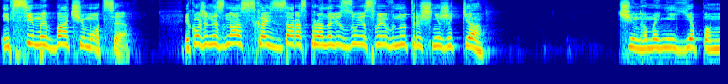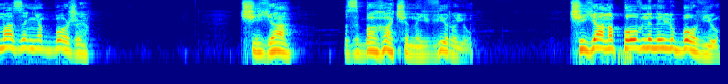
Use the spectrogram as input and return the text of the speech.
І всі ми бачимо це. І кожен із нас хай зараз проаналізує своє внутрішнє життя. Чи на мені є помазання Боже? Чи я збагачений вірою? Чи я наповнений любов'ю?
